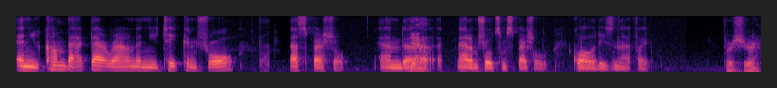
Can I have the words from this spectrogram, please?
and you come back that round and you take control, that's special. And uh, Yeah. Adam showed some special qualities in that fight. For sure.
